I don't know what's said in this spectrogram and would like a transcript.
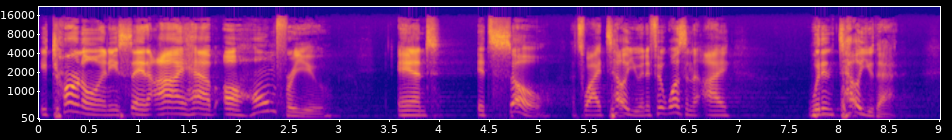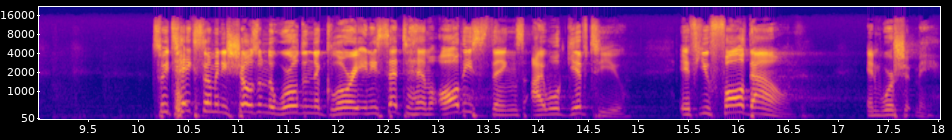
eternal, and He's saying, I have a home for you. And it's so. That's why I tell you. And if it wasn't, I wouldn't tell you that. So he takes them and he shows them the world and the glory, and he said to him, All these things I will give to you if you fall down and worship me.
